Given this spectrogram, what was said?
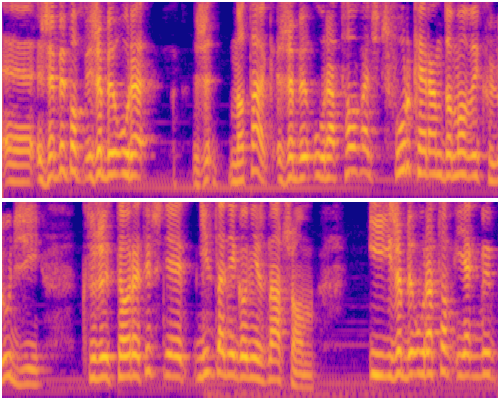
e, żeby, żeby ura... Że, no tak, żeby uratować czwórkę randomowych ludzi, którzy teoretycznie nic dla niego nie znaczą i żeby uratować, jakby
